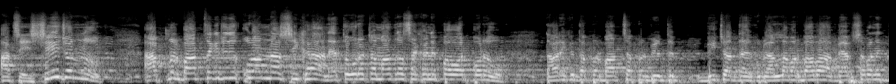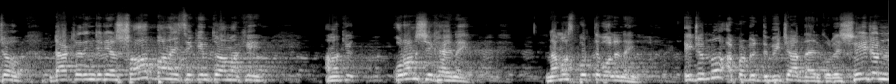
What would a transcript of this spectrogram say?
আছে। সেই জন্য আপনার বাচ্চাকে যদি কোরআন না শেখান, এত বড় একটা মাদ্রাসা এখানে পাওয়ার পরেও, তাহলে কিন্তু আপনার বাচ্চা আপনার বিরুদ্ধে বিচার দায়ের করবে। আল্লাহ আমার বাবা, ব্যবসা বাণিজ্য, ডাক্তার, ইঞ্জিনিয়ার সব বানাইছে, কিন্তু আমাকে আমাকে কোরআন শেখায় নাই, নামাজ পড়তে বলে নাই। এই জন্য আপনার বিরুদ্ধে বিচার দায়ের করবে। সেই জন্য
